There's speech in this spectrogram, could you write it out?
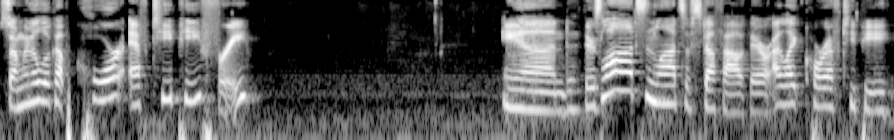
So I'm going to look up Core FTP free. And there's lots and lots of stuff out there. I like Core FTP.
